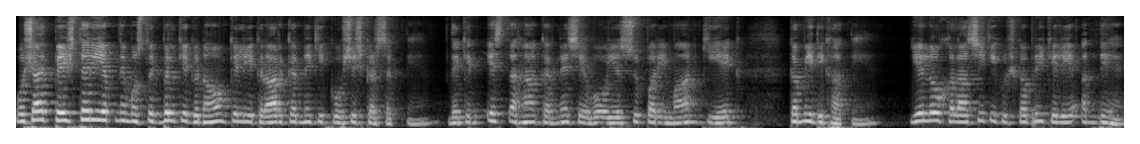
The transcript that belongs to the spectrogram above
وہ شاید پیشتر ہی اپنے مستقبل کے گناہوں کے لیے اقرار کرنے کی کوشش کر سکتے ہیں، لیکن اس طرح کرنے سے وہ یسو پر ایمان کی ایک کمی دکھاتے ہیں۔ یہ لوگ خلاصی کی خوشخبری کے لیے اندھے ہیں۔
